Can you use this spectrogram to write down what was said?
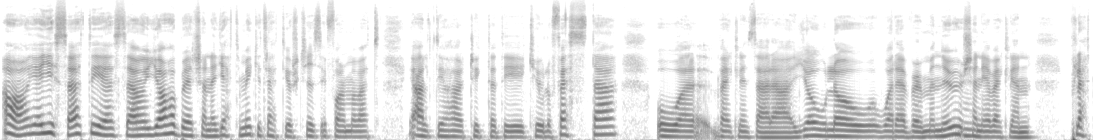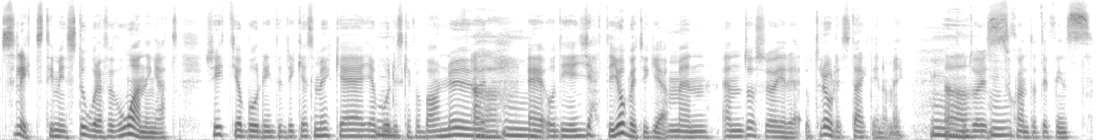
ja, jag gissar att det är så. Jag har börjat känna jättemycket 30-årskris i form av att jag alltid har tyckt att det är kul att festa och verkligen så här uh, YOLO whatever. Men nu mm. känner jag verkligen plötsligt till min stora förvåning att shit jag borde inte dricka så mycket, jag mm. borde skaffa barn nu. Mm. Eh, och det är jättejobbigt tycker jag men ändå så är det otroligt starkt inom mig. Mm. Och då är det så skönt att det finns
